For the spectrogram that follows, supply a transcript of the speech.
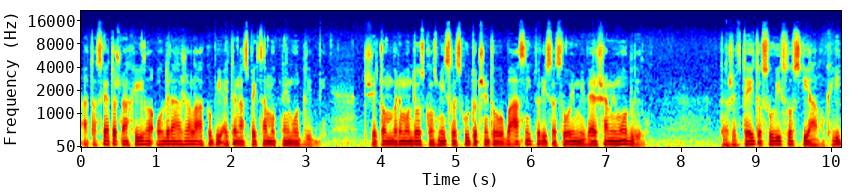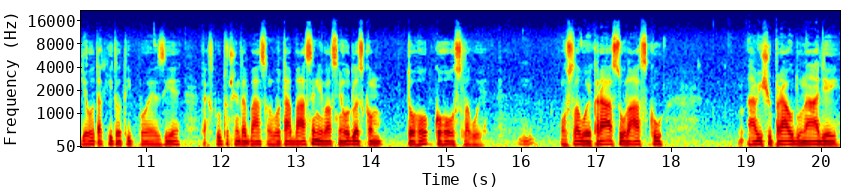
A tá sviatočná chvíľa odrážala akoby aj ten aspekt samotnej modlitby. Čiže v tom remondovskom zmysle skutočne to bol básnik, ktorý sa svojimi veršami modlil. Takže v tejto súvislosti áno, keď ide o takýto typ poézie, tak skutočne tá báseň, lebo tá báseň je vlastne odleskom toho, koho oslavuje. Mhm. Oslavuje krásu, lásku, najvyššiu pravdu, nádej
